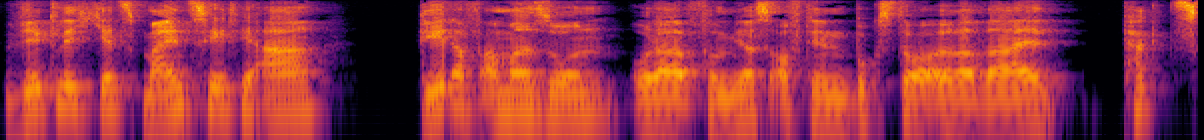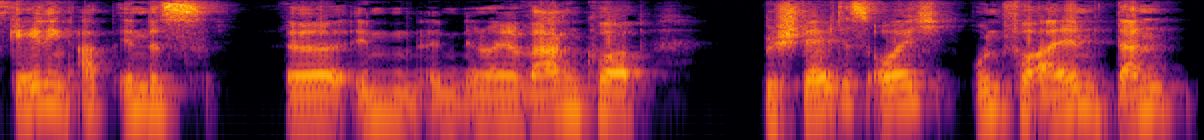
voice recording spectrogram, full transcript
wirklich jetzt mein CTA, geht auf Amazon oder von mir aus auf den Bookstore eurer Wahl, packt Scaling up in das äh, in, in, in euren Warenkorb, bestellt es euch und vor allem dann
